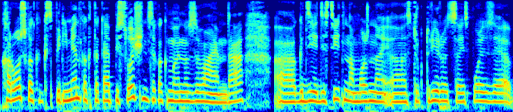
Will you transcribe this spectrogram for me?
хорош как эксперимент, как такая песочница, как мы ее называем, да, а, где действительно можно э, структурироваться, используя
